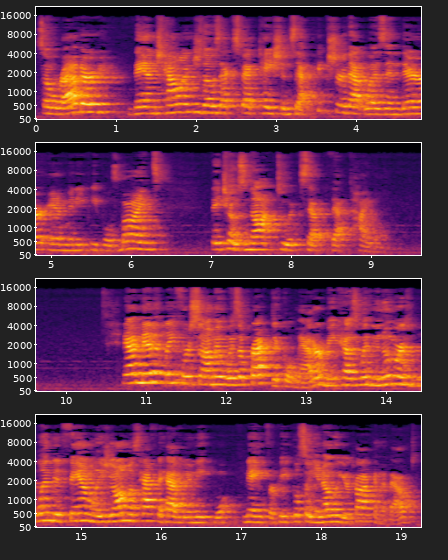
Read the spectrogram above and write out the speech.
So rather than challenge those expectations, that picture that was in their and many people's minds, they chose not to accept that title. Now, admittedly, for some, it was a practical matter because with numerous blended families, you almost have to have a unique name for people so you know who you're talking about.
